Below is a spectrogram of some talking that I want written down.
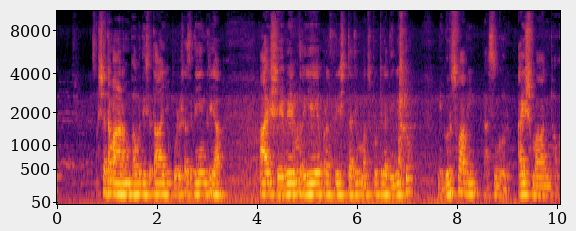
శతమానం భవతి శతాయు పురుష శతేంద్రియ ఆయుషేవేంద్రియే ప్రతిష్టతి మనస్ఫూర్తిగా దీవిస్తూ మీ గురుస్వామి నరసింహులు ఆయుష్మాన్ భవ.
